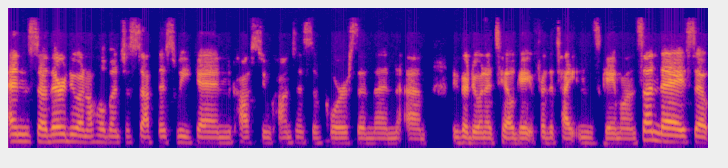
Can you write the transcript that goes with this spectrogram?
And so they're doing a whole bunch of stuff this weekend, costume contests, of course, and then um, I think they're doing a tailgate for the Titans game on Sunday. So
